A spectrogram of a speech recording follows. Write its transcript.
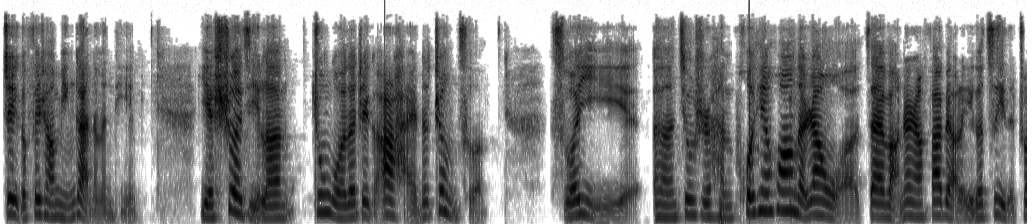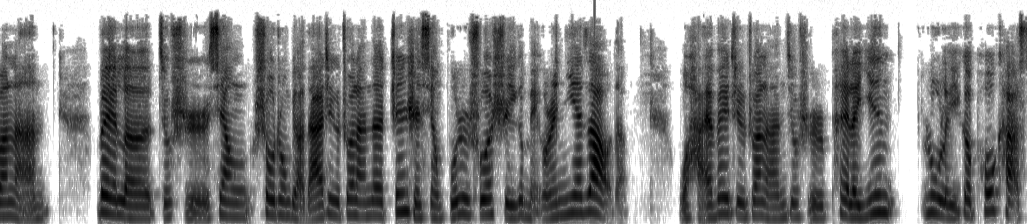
这个非常敏感的问题，也涉及了中国的这个二孩的政策，所以嗯，就是很破天荒的让我在网站上发表了一个自己的专栏。为了就是向受众表达这个专栏的真实性，不是说是一个美国人捏造的，我还为这个专栏就是配了音，录了一个 podcast，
